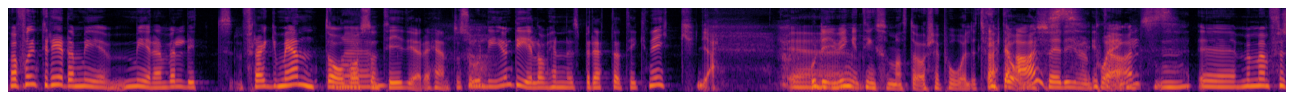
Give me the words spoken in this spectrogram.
Man får inte reda med mer än väldigt fragment av Nej. vad som tidigare hänt. Och så, och det är ju en del av hennes berättarteknik. Ja. Och det är ju ingenting som man stör sig på eller tvärtom. Inte alls. Så är det ju en inte poäng. Alls. Mm. Eh, men man för,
